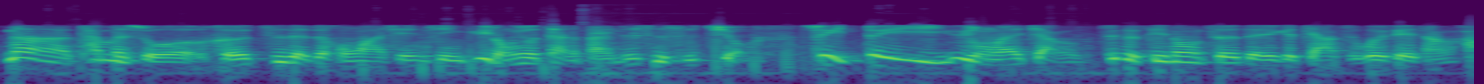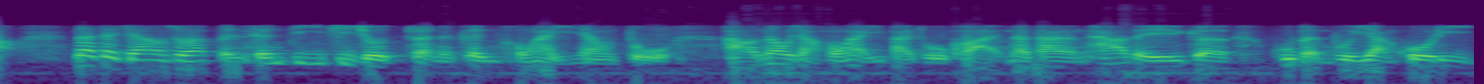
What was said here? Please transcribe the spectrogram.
那他们所合资的这红华先进，玉龙又占了百分之四十九，所以对玉龙来讲，这个电动车的一个价值会非常好。那再加上说它本身第一季就赚的跟红海一样多，好，那我想红海一百多块，那当然它的一个股本不一样，获利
